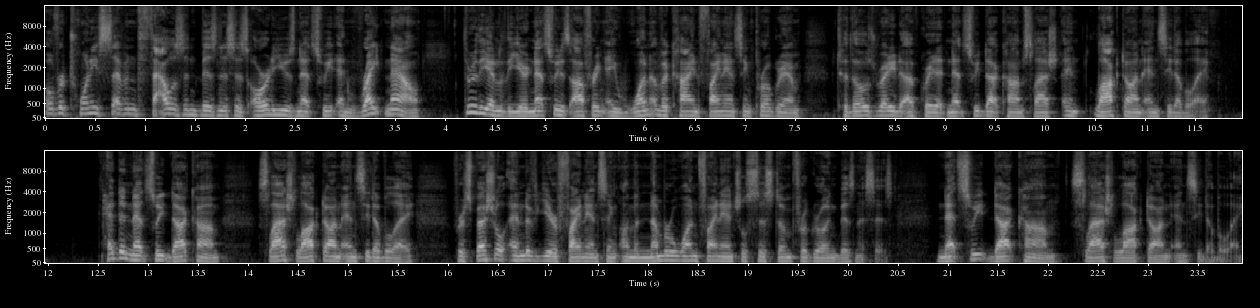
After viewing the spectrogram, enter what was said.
Over 27,000 businesses already use NetSuite, and right now, through the end of the year, NetSuite is offering a one-of-a-kind financing program to those ready to upgrade at netsuite.com slash locked on NCAA. Head to netsuite.com slash locked on NCAA for special end of year financing on the number one financial system for growing businesses. netsuite.com slash locked on NCAA.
